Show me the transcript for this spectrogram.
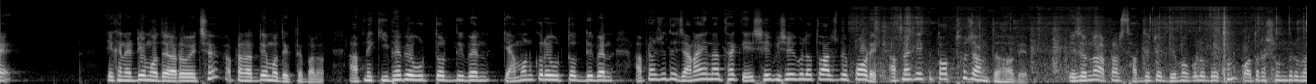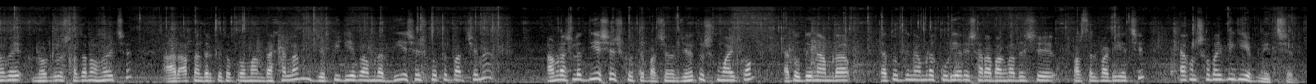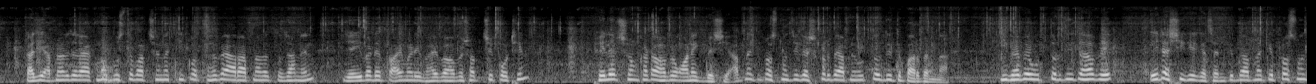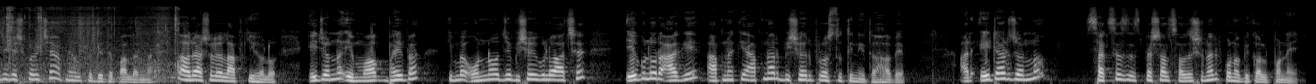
এখানে ডেমো দেওয়া রয়েছে, আপনারা ডেমো দেখতে পারেন আপনি কীভাবে উত্তর দিবেন, কেমন করে উত্তর দিবেন, আপনার যদি জানাই না থাকে, সেই বিষয়গুলো তো আসবে পরে। আপনাকে একটু তথ্য জানতে হবে। এই জন্য আপনার সাবজেক্টের ডেমোগুলো দেখুন, কতটা সুন্দরভাবে নোটগুলো সাজানো হয়েছে। আর আপনাদেরকে তো প্রমাণ দেখালাম যে পিডিএফ আমরা দিয়ে শেষ করতে পারছি না। আমরা আসলে দিয়ে শেষ করতে পারছি না, যেহেতু সময় কম। এতদিন আমরা এতদিন আমরা কুরিয়ারে সারা বাংলাদেশে পার্সেল পাঠিয়েছি। এখন সবাই পিডিএফ নিচ্ছেন কাজে আপনারা যারা এখনও বুঝতে পারছেন না কী করতে হবে, আর আপনারা তো জানেন যে এইবারে প্রাইমারি ভাইবা হবে সবচেয়ে কঠিন। ফেলের সংখ্যাটা হবে অনেক বেশি। আপনাকে প্রশ্ন জিজ্ঞেস করবে, আপনি উত্তর দিতে পারবেন না। কীভাবে উত্তর দিতে হবে? এটা শিখে গেছেন, কিন্তু আপনাকে প্রশ্ন জিজ্ঞেস করেছে, আপনি উত্তর দিতে পারলেন না। তাহলে আসলে লাভ কী হলো? এই জন্য এই মক ভাইবা কিংবা অন্য যে বিষয়গুলো আছে, এগুলোর আগে আপনাকে আপনার বিষয়ের প্রস্তুতি নিতে হবে। আর এটার জন্য সাকসেস স্পেশাল সাজেশনের কোনো বিকল্প নেই।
